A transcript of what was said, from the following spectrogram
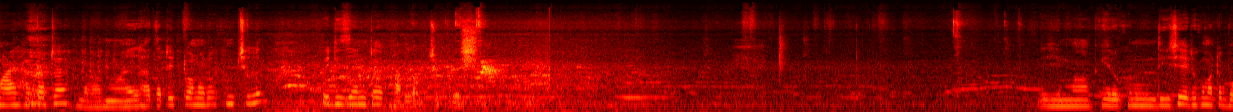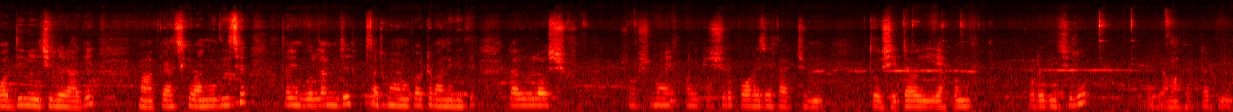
মায়ের হাতাটা, বাবা মায়ের হাতাটা একটু অন্যরকম ছিল, ওই ডিজাইনটা ভালো লাগছে বেশ। এই যে মাকে এরকম দিয়েছে, এরকম একটা বদ্দি নিয়েছিল এর আগে। মাকে আজকে বানিয়ে দিয়েছে। তো আমি বললাম যে এরকম আমাকে একটা বানিয়ে দিতে। লাল ব্লাউজ সবসময় অনেক কিছু পরা যায় তার জন্য। তো সেটা ওই এখন করে দিয়েছিল। এই আমাকে একটা দিয়ে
